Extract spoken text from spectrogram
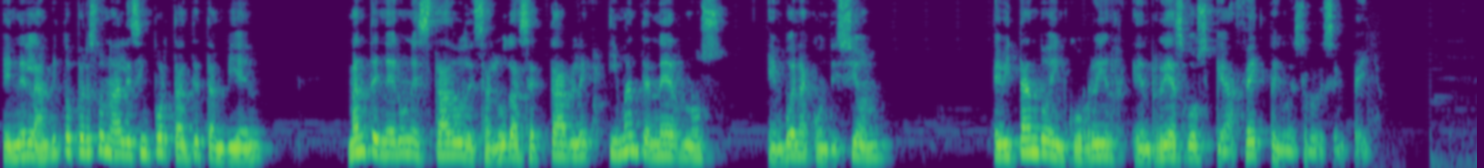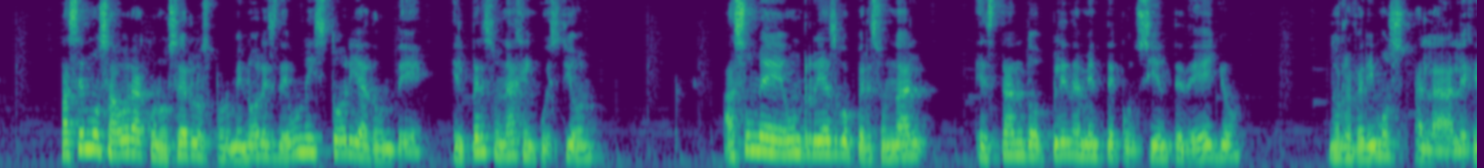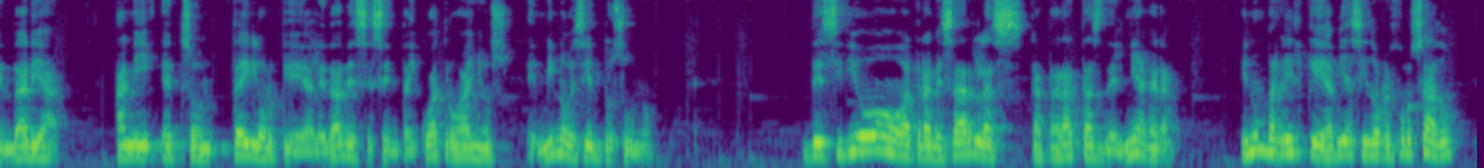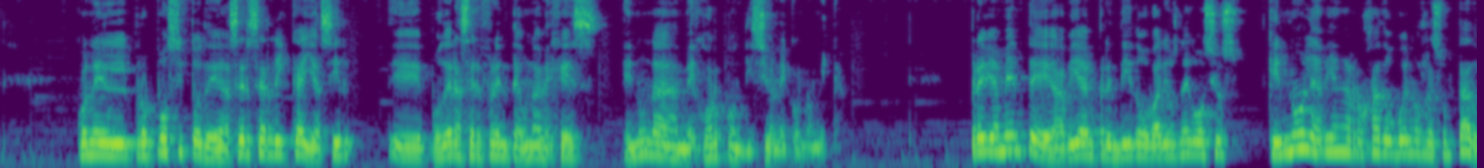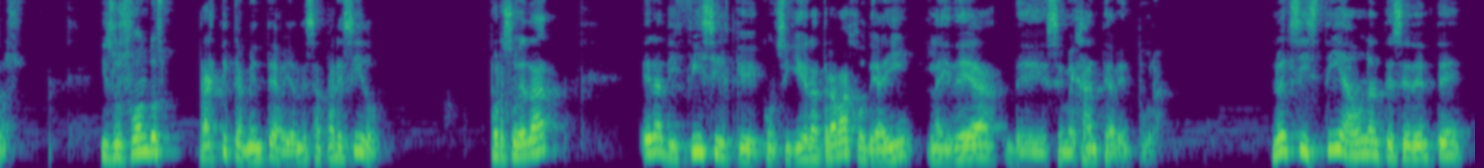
en el ámbito personal es importante también mantener un estado de salud aceptable y mantenernos en buena condición, evitando incurrir en riesgos que afecten nuestro desempeño. Pasemos ahora a conocer los pormenores de una historia donde el personaje en cuestión asume un riesgo personal estando plenamente consciente de ello nos referimos a la legendaria Annie Edson Taylor que a la edad de 64 años, en 1901, decidió atravesar las cataratas del Niágara en un barril que había sido reforzado con el propósito de hacerse rica y así eh, poder hacer frente a una vejez en una mejor condición económica. Previamente había emprendido varios negocios que no le habían arrojado buenos resultados y sus fondos prácticamente habían desaparecido. Por su edad, era difícil que consiguiera trabajo, de ahí la idea de semejante aventura. No existía un antecedente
